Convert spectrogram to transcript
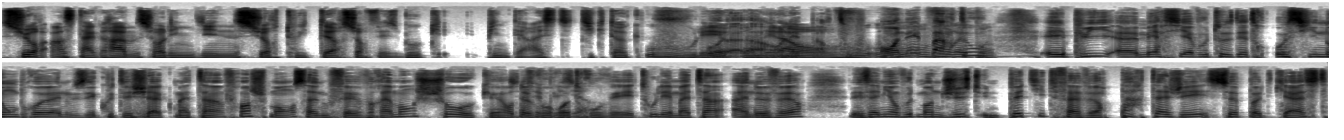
sur Instagram, sur LinkedIn, sur Twitter, sur Facebook Pinterest, TikTok, où vous voulez. Oh on est là, on, Vous, on, est partout. Et puis, euh, merci à vous tous d'être aussi nombreux à nous écouter chaque matin. Franchement, ça nous fait vraiment chaud au cœur de vous retrouver tous les matins à 9h. Les amis, on vous demande juste une petite faveur. Partagez ce podcast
